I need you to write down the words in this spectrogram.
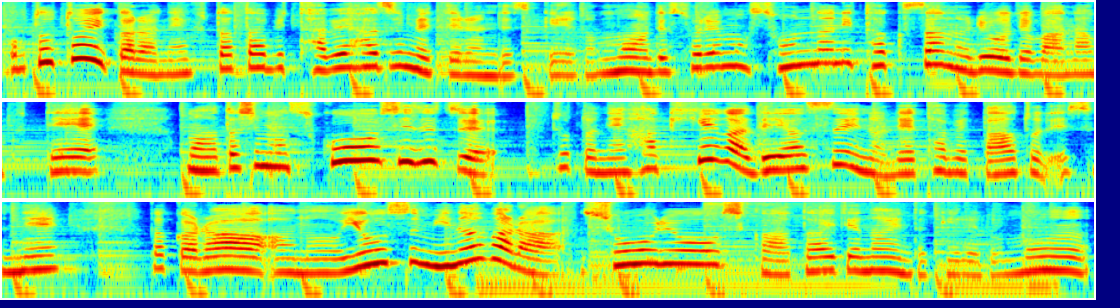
一昨日からね、再び食べ始めてるんですけれども、で、それもそんなにたくさんの量ではなくて、もう私も少しずつちょっとね、吐き気が出やすいので食べた後ですね。だから、あの、様子見ながら少量しか与えてないんだけれども、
